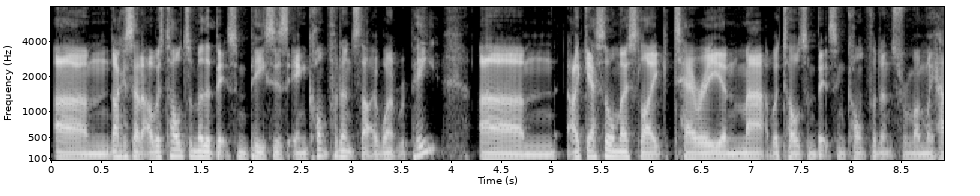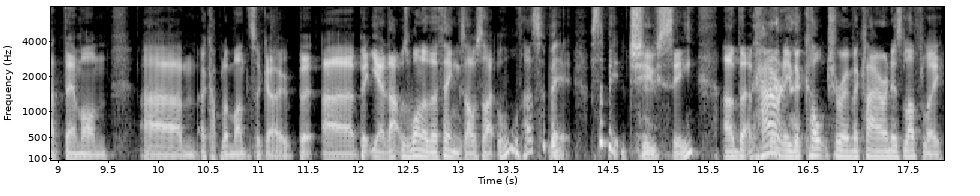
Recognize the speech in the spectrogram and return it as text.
Um, like I said, I was told some other bits and pieces in confidence that I won't repeat. Um, I guess almost like Terry and Matt were told some bits in confidence from when we had them on um, a couple of months ago. But uh, but yeah, that was one of the things I was like, oh, that's a bit that's a bit juicy. Uh, but apparently, the culture in McLaren is lovely.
